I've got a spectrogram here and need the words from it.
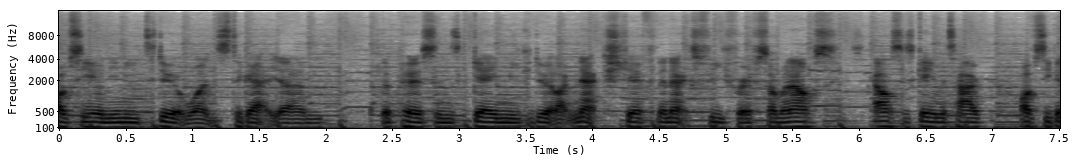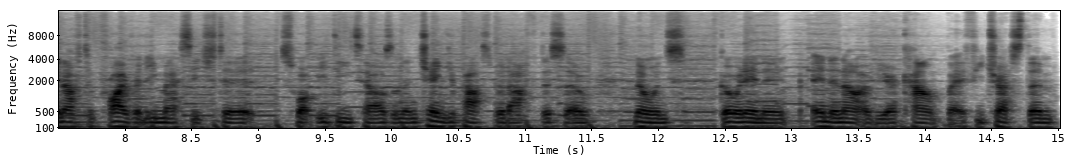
obviously you only need to do it once to get um, the person's game. You could do it like next year for the next FIFA if someone else else's gamer tag. Obviously, you're gonna have to privately message to swap your details and then change your password after, so no one's going in and in and out of your account. But if you trust them,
